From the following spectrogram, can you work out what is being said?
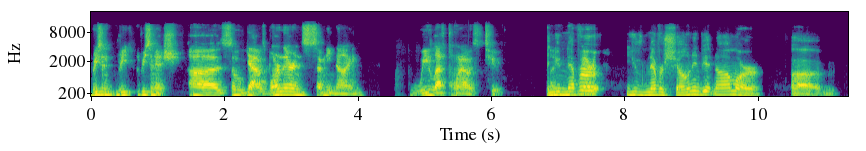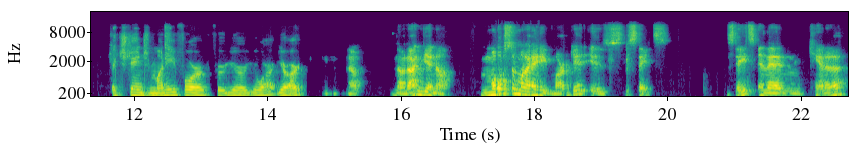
recent, re- recent-ish. Uh, so yeah, I was born there in '79. We left when I was two. And you never you've never shown in Vietnam or um exchanged money for for your your art your art? No, no, not in Vietnam. Most of my market is the states, the states, and then Canada,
